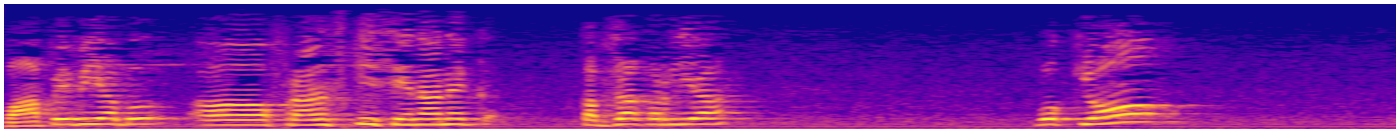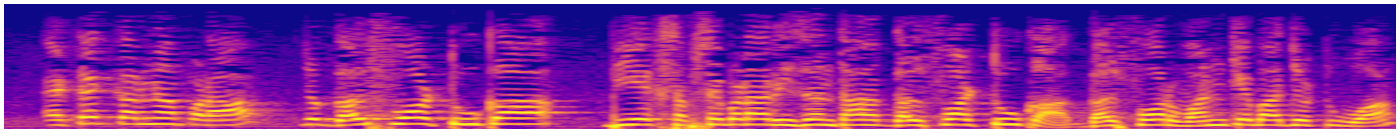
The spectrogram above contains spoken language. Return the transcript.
वहाँ पे भी अब फ्रांस की सेना ने कब्जा कर लिया। वो क्यों अटैक करना पड़ा? जो गल्फ वॉर टू का भी एक सबसे बड़ा रीजन था गल्फ वॉर टू का। गल्फ वॉर वन के बाद जो टू हुआ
